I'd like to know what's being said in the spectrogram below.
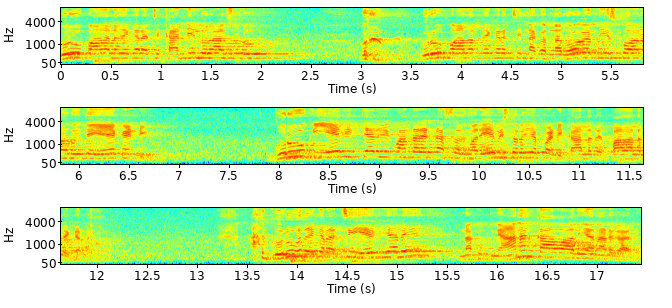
గురువు పాదాల దగ్గర వచ్చి కన్నీళ్ళు రాల్చుడు. గురు- గురువు పాదాల దగ్గర వచ్చి నాకు నా రోగం తీసుకో అనుడు ఇట్లా ఏకండి. గురువుకి ఏది అది మీకు అందరు ఎట్లా వస్తుంది? మరి ఏమి ఇస్తారో చెప్పండి కాళ్ళ పాదాల దగ్గర. ఆ గురువు దగ్గర వచ్చి ఏం చేయాలి? నాకు జ్ఞానం కావాలి అని అడగాలి.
